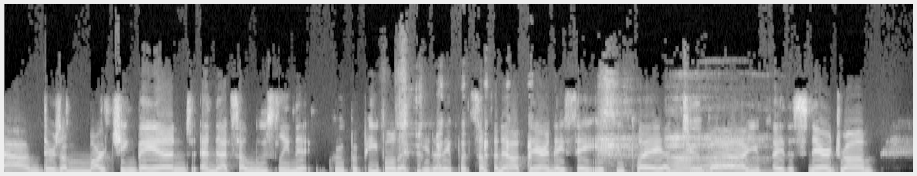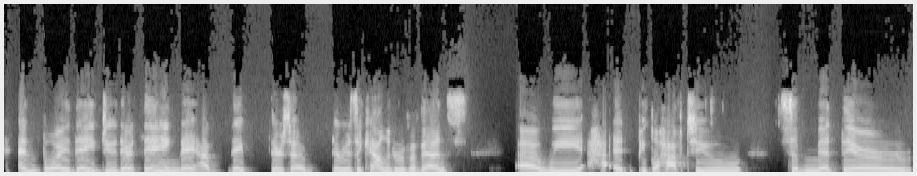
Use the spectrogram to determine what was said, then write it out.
Um, there's a marching band, and that's a loosely knit group of people that you know they put something out there and they say if you play a tuba or you play the snare drum, and boy, they do their thing. They have they there's a there is a calendar of events. Uh, we ha- people have to submit their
